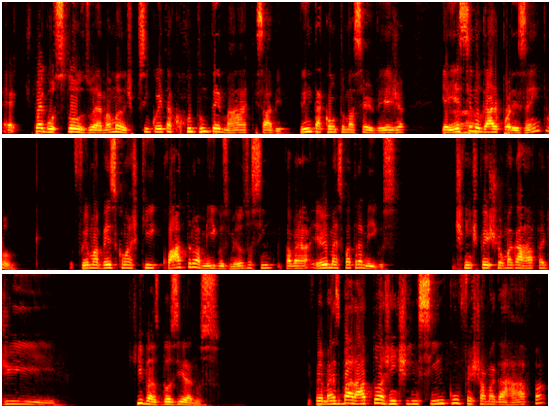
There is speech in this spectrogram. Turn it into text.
É, tipo, é gostoso, é, mas, mano, tipo, 50 conto um temaki, sabe? 30 conto uma cerveja. E aí, ah. esse lugar, por exemplo, eu fui uma vez com acho que quatro amigos meus, assim, tava eu e mais quatro amigos. Acho que a gente fechou uma garrafa de Chivas 12 anos. E foi mais barato a gente em cinco fechar uma garrafa,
